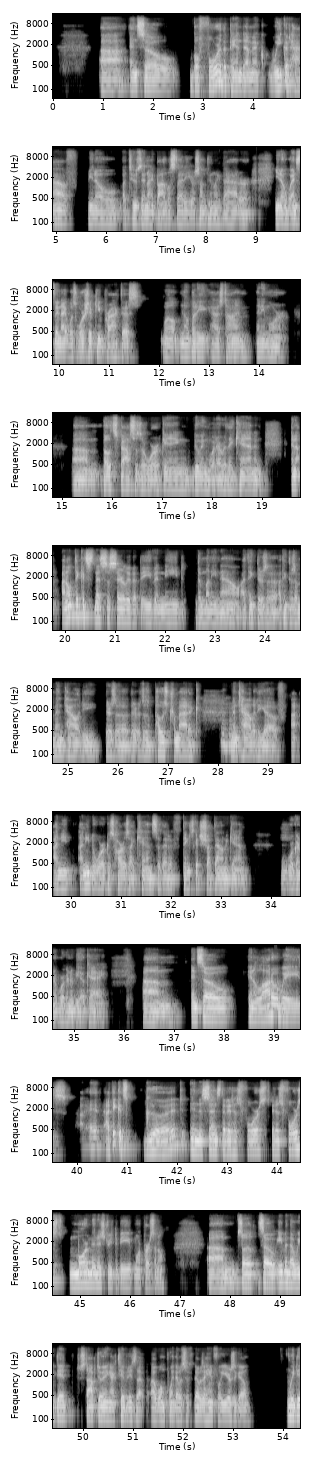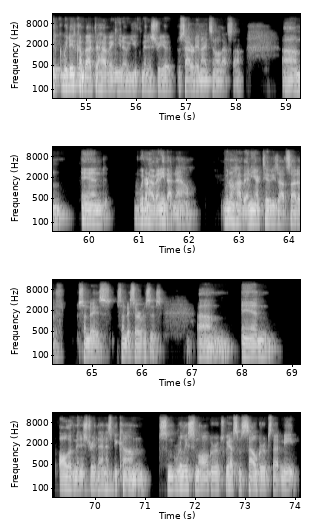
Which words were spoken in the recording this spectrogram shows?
Uh, and so before the pandemic we could have you know a tuesday night bible study or something like that or you know wednesday night was worship team practice. Well nobody has time anymore um, both spouses are working doing whatever they can and and i don't think it's necessarily that they even need the money now i think there's a i think there's a mentality there's a there's a post-traumatic mm-hmm. mentality of I, I, need i need to work as hard as i can so that if things get shut down again we're gonna we're gonna be okay um, and so in a lot of ways I, I think it's good in the sense that it has forced it has forced more ministry to be more personal. Um, so so even though we did stop doing activities that at one point that was that was a handful of years ago we did we did come back to having you know youth ministry saturday nights and all that stuff. Um, and we don't have any of that now. We don't have any activities outside of sundays sunday services. Um, and all of ministry then has become some really small groups. We have some cell groups that meet,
